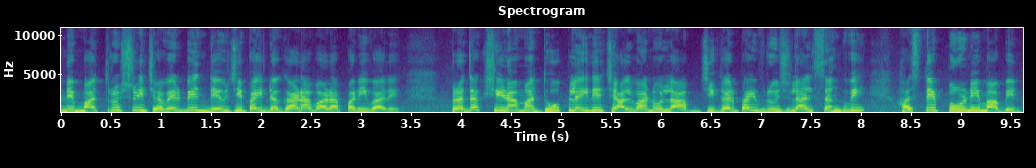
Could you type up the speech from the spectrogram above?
અને માતૃશ્રી ઝવેરબેન દેવજીભાઈ ડઘાડાવાળા પરિવારે. પ્રદક્ષિણામાં ધૂપ લઈને ચાલવાનો લાભ જીગરભાઈ વૃજલાલ સંઘવી, હસ્તે પૂર્ણિમાબેન.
